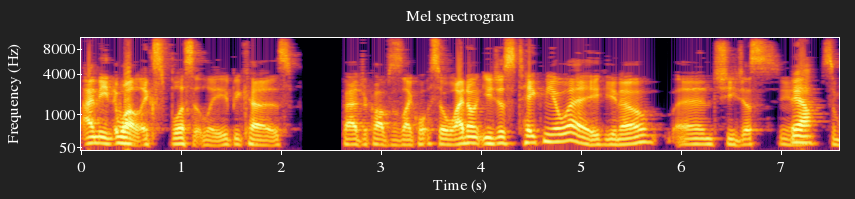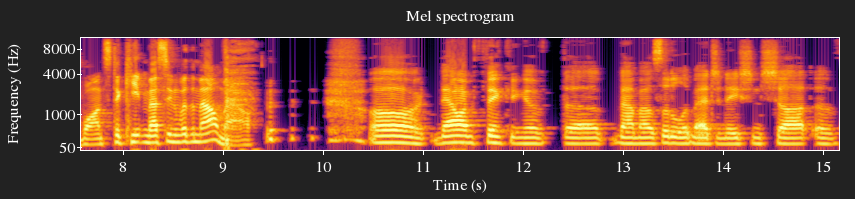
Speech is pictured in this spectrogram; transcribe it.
I mean, well, explicitly because Badgerclops is like, well, so why don't you just take me away, you know? And she just, you know, Yeah. wants to keep messing with the Mao Mao. oh now i'm thinking of the mao mao's little imagination shot of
